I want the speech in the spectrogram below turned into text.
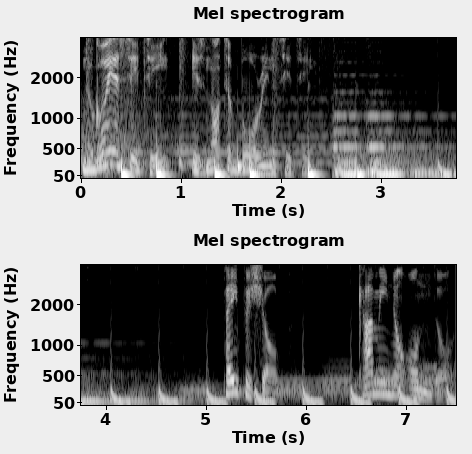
Nagoya City is not a boring city. Paper shop Kami no Ondo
